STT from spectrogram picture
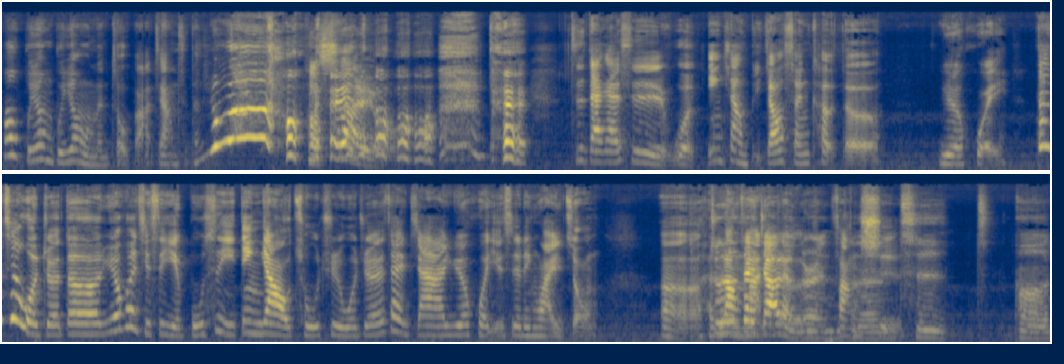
哦，不用不用，我们走吧，这样子，他就说哇，好帅哦！对，这大概是我印象比较深刻的约会。但是我觉得约会其实也不是一定要出去，我觉得在家约会也是另外一种呃很就是在家的两个人方式。吃，呃，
